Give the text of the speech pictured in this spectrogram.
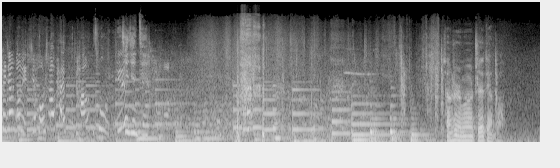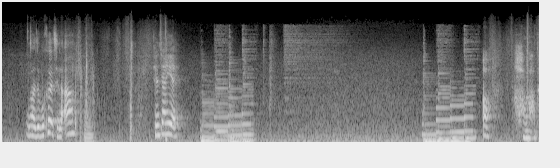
黑椒牛里脊、红烧排骨、糖醋鱼。倩倩姐，想吃什么直接点吧。那我就不客气了啊！嗯，甜香叶。好的好的。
